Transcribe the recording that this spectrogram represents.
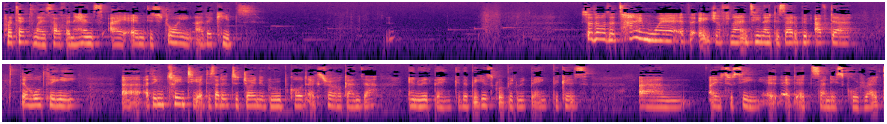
protect myself and hence I am destroying other kids. So there was a time where at the age of 19 I decided after the whole thingy, uh, I think 20, I decided to join a group called Extravaganza in Witbank, the biggest group in Witbank because um, I used to sing at, at, at Sunday school, right?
